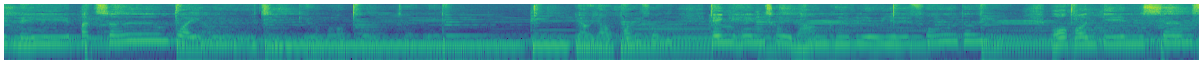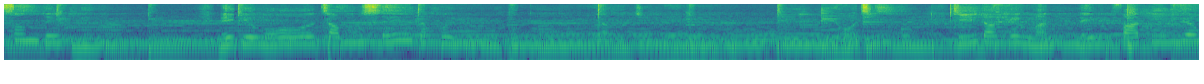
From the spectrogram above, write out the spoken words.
你不想归去，只叫我抱着你。悠悠海风轻轻吹，冷却了夜火堆。我看见伤心的你，你叫我怎舍得去哭？也绝未如何止哭，只得轻吻你发边让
